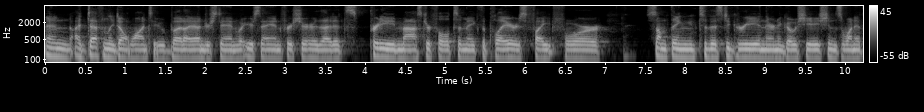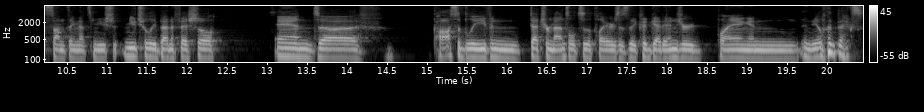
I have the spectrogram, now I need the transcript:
and I definitely don't want to, but I understand what you're saying for sure. That it's pretty masterful to make the players fight for something to this degree in their negotiations when it's something that's mutually beneficial. And uh, possibly even detrimental to the players as they could get injured playing in in the Olympics.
